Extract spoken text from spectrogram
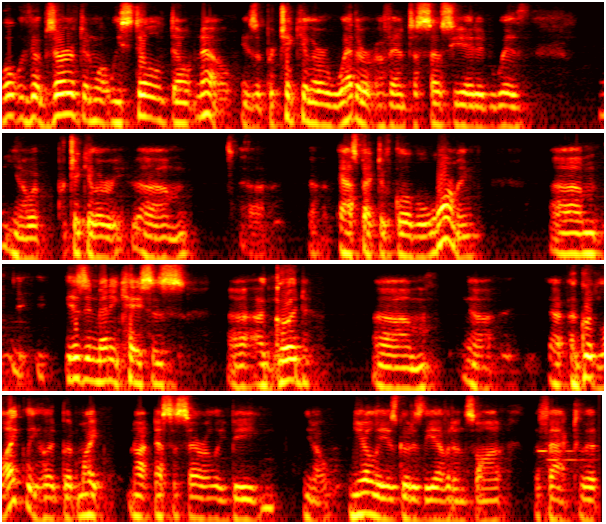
what we've observed and what we still don't know is a particular weather event associated with, you know, a particular um, uh, aspect of global warming um, is in many cases uh, a good um, uh, a good likelihood, but might not necessarily be you know nearly as good as the evidence on the fact that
